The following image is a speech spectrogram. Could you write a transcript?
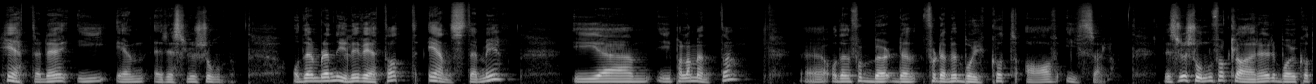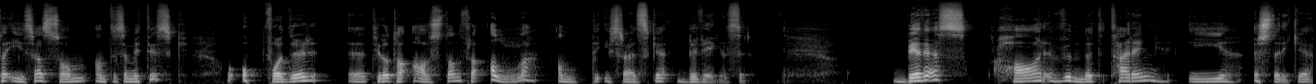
heter det i en resolusjon. Og den ble nylig vedtatt enstemmig i, eh, i parlamentet Eh, og den fordømmer boikott av Israel. Resolusjonen forklarer boikott av Israel som antisemittisk, og oppfordrer eh, til å ta avstand fra alle anti-israelske bevegelser. BDS har vunnet terreng i Østerrike,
